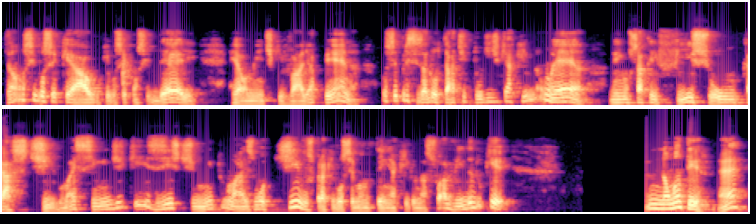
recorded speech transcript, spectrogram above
Então, se você quer algo que você considere realmente que vale a pena, você precisa adotar a atitude de que aquilo não é nenhum sacrifício ou um castigo, mas sim de que existe muito mais motivos para que você mantenha aquilo na sua vida do que não manter, né?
